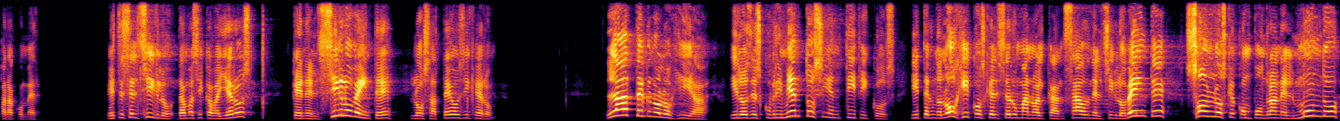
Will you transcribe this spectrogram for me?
para comer. Este es el siglo, damas y caballeros, que en el siglo XX los ateos dijeron, la tecnología y los descubrimientos científicos y tecnológicos que el ser humano ha alcanzado en el siglo XX son los que compondrán el mundo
